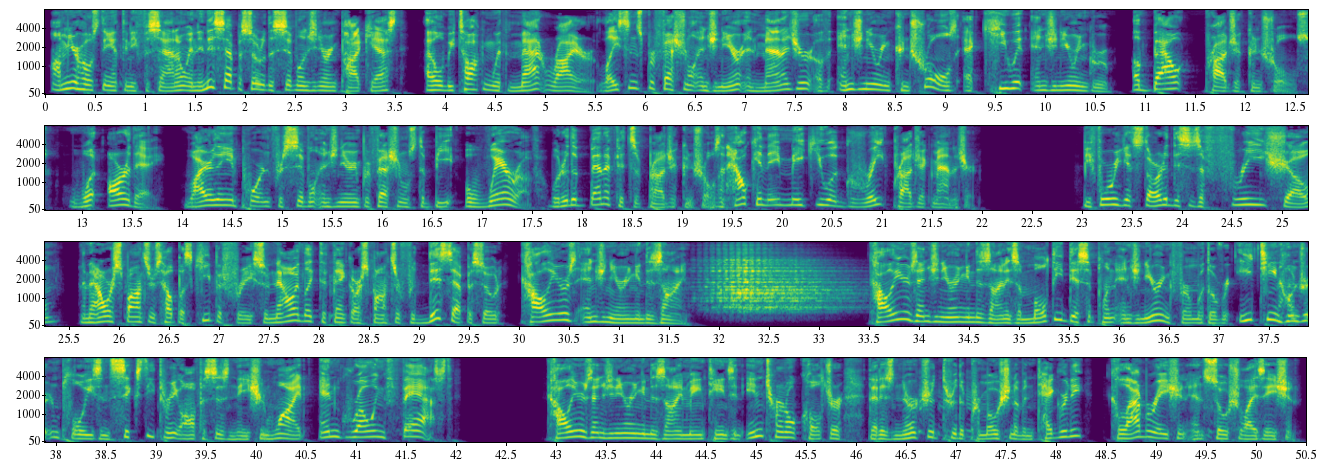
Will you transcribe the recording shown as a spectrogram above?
I'm your host, Anthony Fasano, and in this episode of the Civil Engineering Podcast, I will be talking with Matt Reuer, licensed professional engineer and manager of engineering controls at Kiewit Engineering Group, about project controls. What are they? Why are they important for civil engineering professionals to be aware of? What are the benefits of project controls, and how can they make you a great project manager? Before we get started, this is a free show, and our sponsors help us keep it free. So now I'd like to thank our sponsor for this episode, Colliers Engineering and Design. Colliers Engineering and Design is a multidiscipline engineering firm with over 1,800 employees in 63 offices nationwide and growing fast. Colliers Engineering and Design maintains an internal culture that is nurtured through the promotion of integrity, collaboration, and socialization.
